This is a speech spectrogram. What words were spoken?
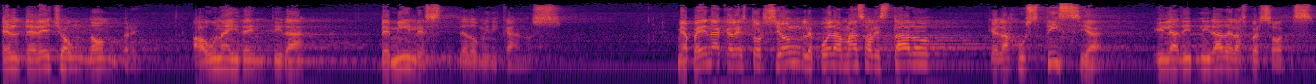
el derecho a un nombre, a una identidad de miles de dominicanos? Me apena que la extorsión le pueda más al Estado que la justicia y la dignidad de las personas.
